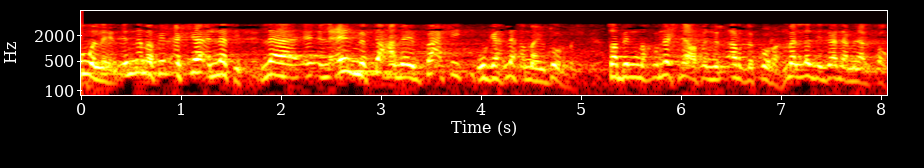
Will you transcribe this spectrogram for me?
هو اللي هنا. إنما في الأشياء التي لا العلم بتاعها ما ينفعش وجهلها ما يضرش. طب ما كناش نعرف إن الأرض كرة ما الذي زاد من الحكم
